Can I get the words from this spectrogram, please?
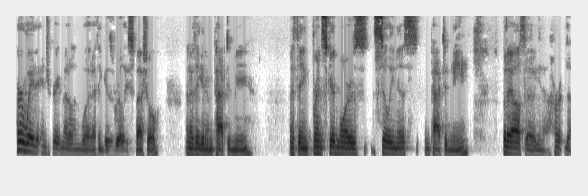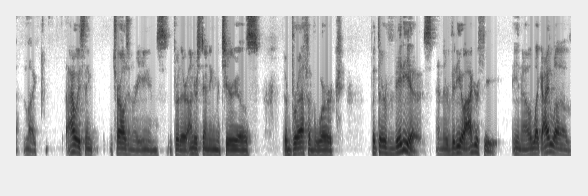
her way to integrate metal and wood, I think, is really special, and I think it impacted me. I think Brent Skidmore's silliness impacted me, but I also, you know, her the, like I always think Charles and Ray Eames for their understanding of materials, their breadth of work, but their videos and their videography. You know, like I love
